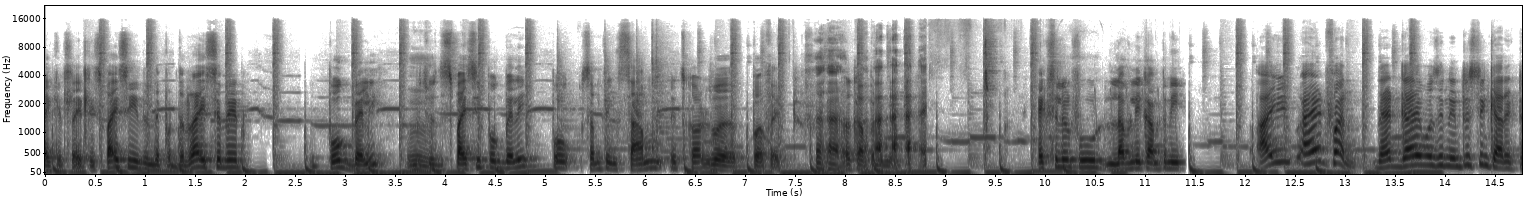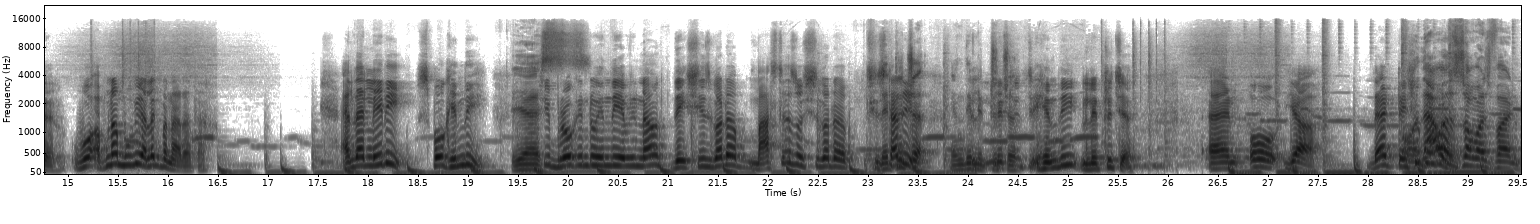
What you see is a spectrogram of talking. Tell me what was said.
like it, slightly spicy. Then they put the rice in it. Pork belly, which was the spicy pork belly. Pork something sam, it's called. Were perfect accompaniment Excellent food, lovely company. I I had fun. That guy was an interesting character. वो अपना movie अलग बना रहा था. And that lady spoke Hindi. Yes. She broke into Hindi every now. They, she's got a master's or she's got a she Literature. studied Hindi literature. Liter- Hindi literature. And oh yeah, that tissue Oh, that paper- was so much fun.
